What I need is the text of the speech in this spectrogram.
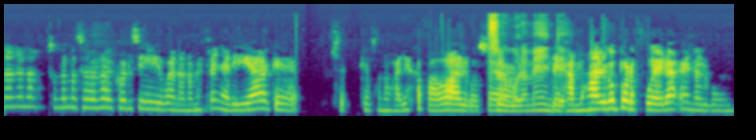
No, no, no, son demasiados récords y bueno, no me extrañaría que se, que se nos haya escapado algo. O sea, Seguramente. Dejamos algo por fuera en algún,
